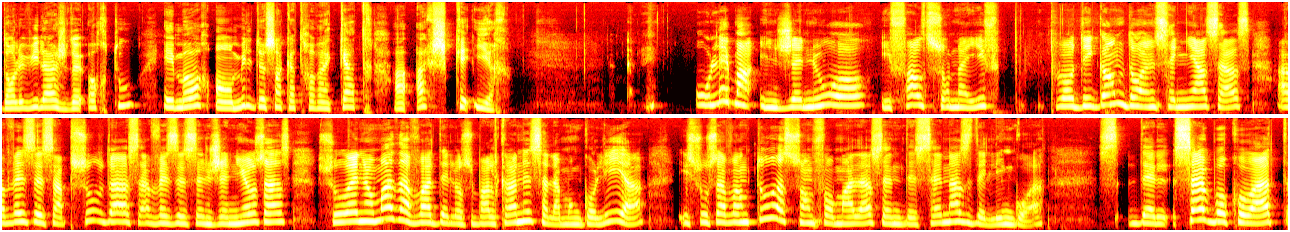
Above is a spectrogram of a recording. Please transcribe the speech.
dans le village de Hortu, et mort en 1284 à Ashkeir. Ulema ingenuo y falso naif, prodigando enseñanzas a veces absurdas, a veces ingeniosas, su renomada va de los Balcanes a la Mongolia y sus aventuras son formadas en decenas de lenguas, del serbo-croat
